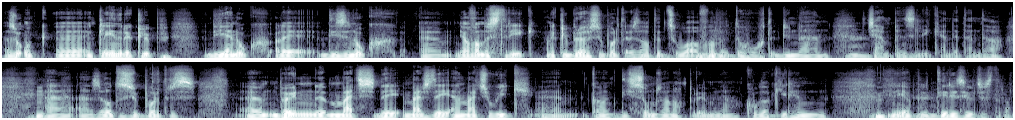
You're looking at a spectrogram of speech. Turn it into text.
Dat is ook een, eh, een kleinere club die, hen ook, allee, die zijn ook ehm, ja, van de streek. En de Club Brugge supporter is altijd zo wat van uit de hoogte doen en Hmm. Champions League en dit en dat. Hm. Eh, en Zoute supporters, ehm, buiten de matchday, matchday en matchweek, ehm, kan ik die soms wel nog pruimen. Ja. Ik hoop dat ik hier geen nee, op zieltjes trap.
